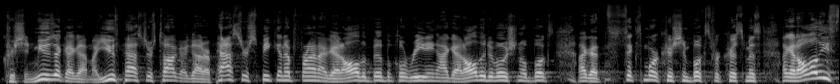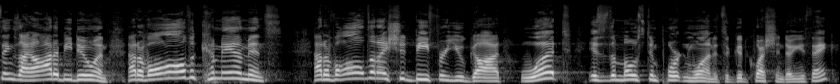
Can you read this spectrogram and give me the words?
Christian music. I got my youth pastors talk. I got our pastors speaking up front. I got all the biblical reading. I got all the devotional books. I got six more Christian books for Christmas. I got all these things I ought to be doing. Out of all the commandments, out of all that I should be for you, God, what is the most important one? It's a good question, don't you think?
